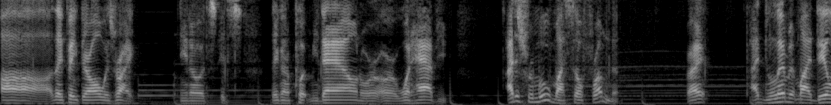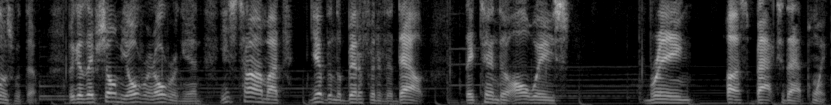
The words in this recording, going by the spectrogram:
uh, they think they're always right. You know, it's it's they're gonna put me down or or what have you. I just remove myself from them, right? I limit my dealings with them because they've shown me over and over again. Each time I give them the benefit of the doubt, they tend to always bring us back to that point.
